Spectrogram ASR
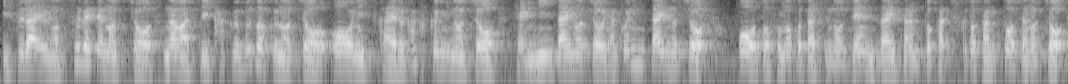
イスラエルのすべての長すなわち各部族の長王に仕える各組の長千人隊の長百人隊の長王とその子たちの全財産と家畜と担当者の長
